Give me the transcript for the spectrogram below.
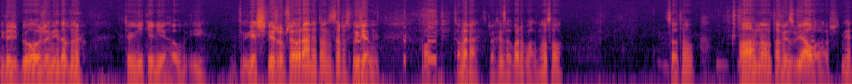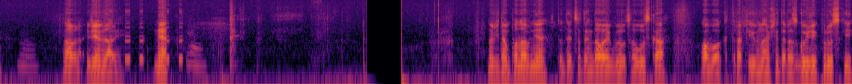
widać było, że niedawno ciągnikiem jechał i jest świeżo przeorane, tam zaraz pójdziemy. O, kamera trochę zabarwa. No co? Co tam? A, no tam jest biało aż, nie? No. Dobra, idziemy dalej. Nie? No. No witam ponownie. Tutaj co ten dołek był, co łuska. Obok trafił nam się teraz guzik pruski.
